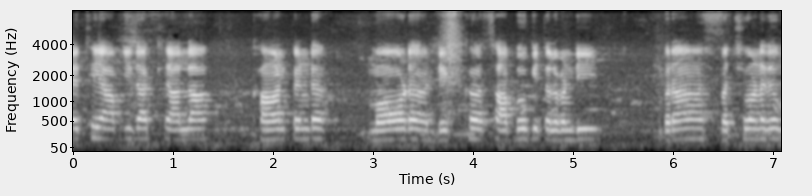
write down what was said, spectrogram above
ਇੱਥੇ ਆਪ ਜੀ ਦਾ ਖਿਆਲਾ ਖਾਨ ਪਿੰਡ, ਮੌੜ, ਡਿੱਖ, ਸਾਬੋ ਕੀ ਤਲਵੰਡੀ ਬਰਾਂ ਬਛੁਆਣੇ ਦੇ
